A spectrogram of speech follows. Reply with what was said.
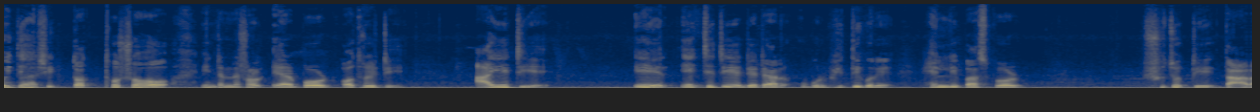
ঐতিহাসিক তথ্য সহ ইন্টারন্যাশনাল এয়ারপোর্ট অথরিটি, আইএটিএ, এর একচেটিয়া ডেটার উপর ভিত্তি করে হেনলি পাসপোর্ট সূচকটি তার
